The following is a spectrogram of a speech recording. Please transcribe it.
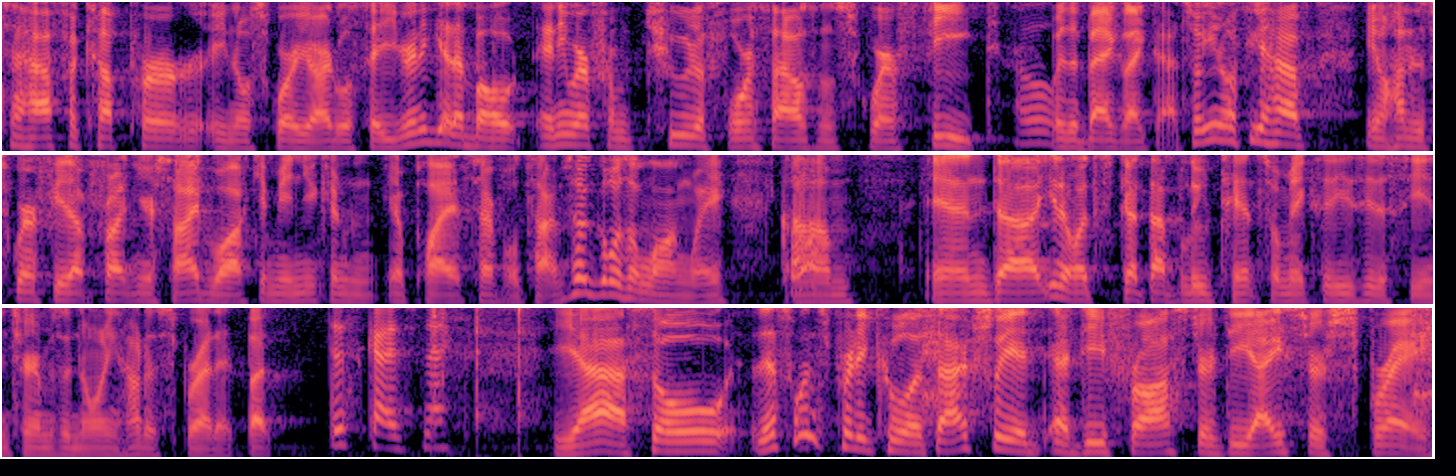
to half a cup per you know square yard, we'll say you're going to get about anywhere from two to four thousand square feet oh. with a bag like that. So you know if you have you know 100 square feet up front in your sidewalk, I mean you can apply it several times. So it goes a long way. Cool. Um, and uh, you know it's got that blue tint, so it makes it easy to see in terms of knowing how to spread it. But this guy's next. Yeah, so this one's pretty cool. It's actually a, a defroster, de-icer spray.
